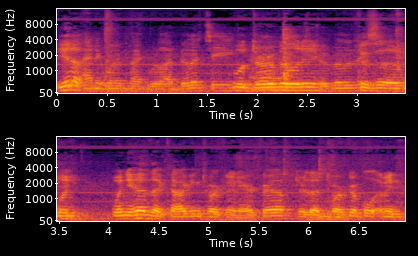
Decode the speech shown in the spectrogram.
Yeah. And it will impact reliability. Well, durability, Durability. because uh, when when you have that cogging torque in an aircraft or that torque ripple, I mean,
